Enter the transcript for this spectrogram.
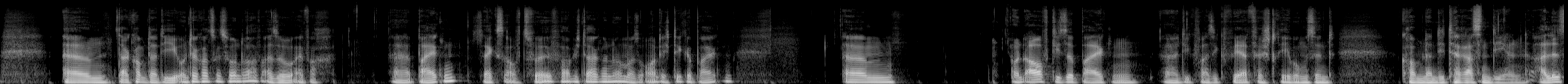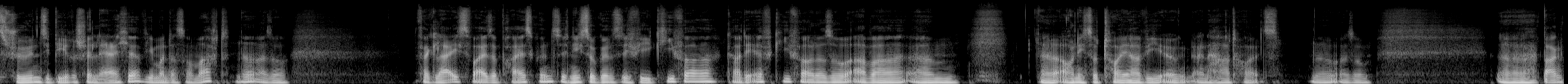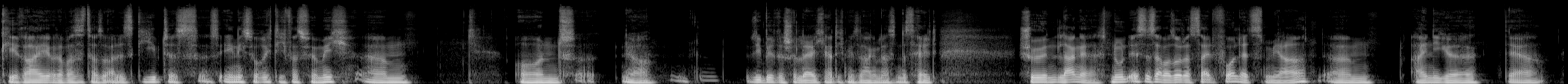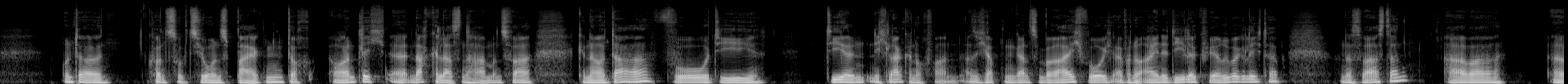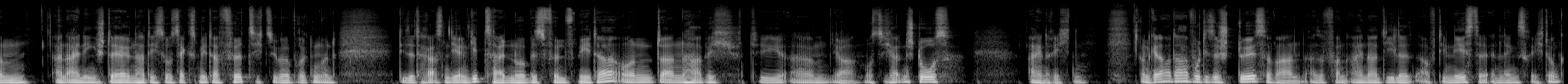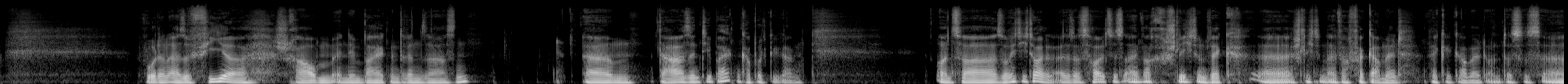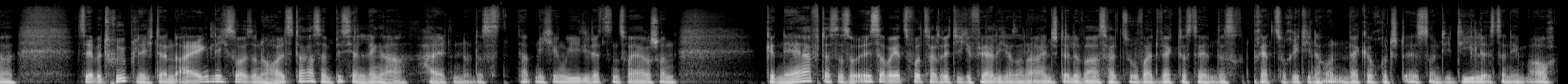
Ähm, da kommt da die Unterkonstruktion drauf, also einfach äh, Balken, 6 auf 12 habe ich da genommen, also ordentlich dicke Balken. Ähm, Und auf diese Balken, äh, die quasi Querverstrebungen sind, kommen dann die Terrassendielen. Alles schön sibirische Lärche, wie man das so macht. Ne? Also vergleichsweise preisgünstig, nicht so günstig wie Kiefer, KDF-Kiefer oder so, aber ähm, äh, auch nicht so teuer wie irgendein Hartholz. Ne? Also äh, Bankierei oder was es da so alles gibt, ist, ist eh nicht so richtig was für mich. Ähm, und äh, ja, sibirische Lärche hatte ich mir sagen lassen, das hält schön lange. Nun ist es aber so, dass seit vorletztem Jahr ähm, einige der Unterkonstruktionsbalken doch ordentlich äh, nachgelassen haben. Und zwar genau da, wo die Dielen nicht lang genug waren. Also ich habe einen ganzen Bereich, wo ich einfach nur eine Diele quer rübergelegt habe und das war's dann. Aber ähm, an einigen Stellen hatte ich so 6,40 Meter zu überbrücken und diese Terrassendielen gibt's halt nur bis fünf Meter und dann habe ich die, ähm, ja, musste ich halt einen Stoß einrichten. Und genau da, wo diese Stöße waren, also von einer Diele auf die nächste in Längsrichtung, wo dann also vier Schrauben in dem Balken drin saßen, ähm, da sind die Balken kaputt gegangen. Und zwar so richtig toll. Also das Holz ist einfach schlicht und weg, äh, schlicht und einfach vergammelt, weggegammelt. Und das ist äh, sehr betrüblich, denn eigentlich soll so eine Holzterrasse ein bisschen länger halten. Und das hat mich irgendwie die letzten zwei Jahre schon genervt, dass das so ist, aber jetzt wurde es halt richtig gefährlich. Also an der einen Stelle war es halt so weit weg, dass der, das Brett so richtig nach unten weggerutscht ist und die Diele ist dann eben auch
